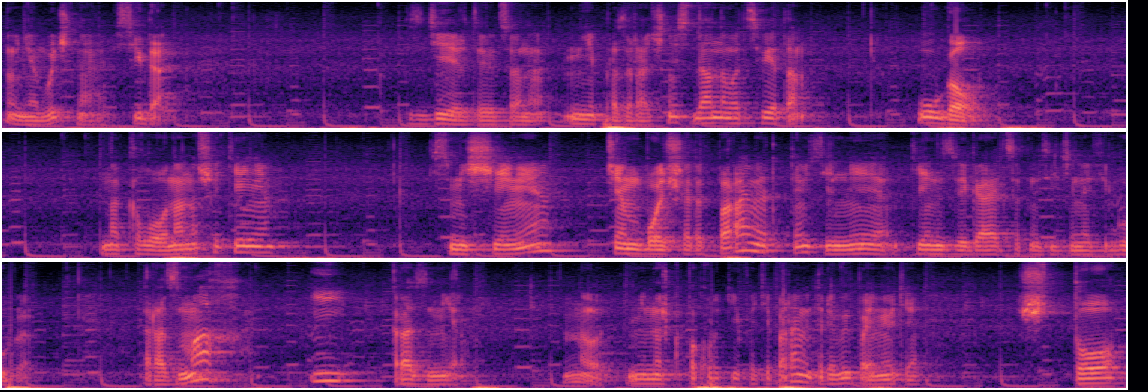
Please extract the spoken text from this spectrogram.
ну не обычная, а всегда. Здесь дается она непрозрачность данного цвета. Угол наклона нашей тени. Смещение. Чем больше этот параметр, тем сильнее тень сдвигается относительно фигуры. Размах и размер. Ну, немножко покрутив эти параметры, вы поймете, что,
